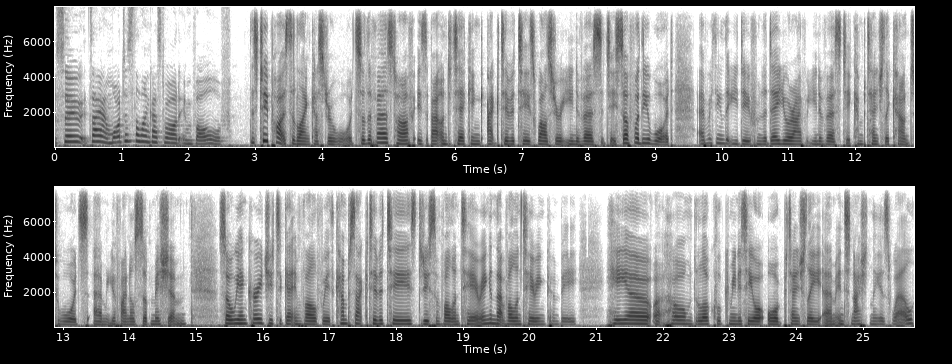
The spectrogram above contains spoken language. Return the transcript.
so, Diane, what does the Lancaster Award involve? There's two parts to the Lancaster Award. So the first half is about undertaking activities whilst you're at university. So for the award, everything that you do from the day you arrive at university can potentially count towards um, your final submission. So we encourage you to get involved with campus activities, to do some volunteering, and that volunteering can be here at home, the local community, or, or potentially um, internationally as well.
